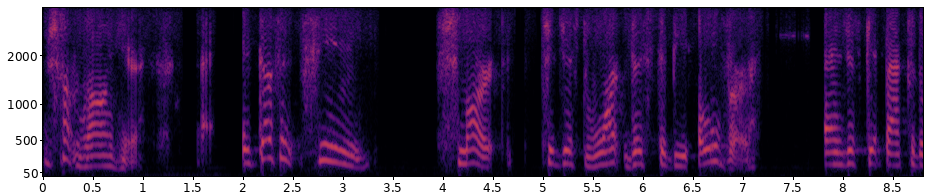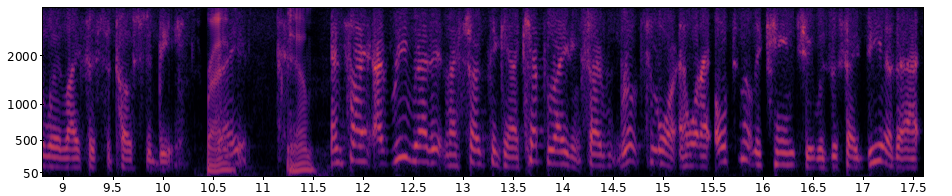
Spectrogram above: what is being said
There's something wrong here. It doesn't seem smart to just want this to be over and just get back to the way life is supposed to be. Right. right? Yeah. And so I, I reread it and I started thinking, I kept writing. So I wrote some more. And what I ultimately came to was this idea that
